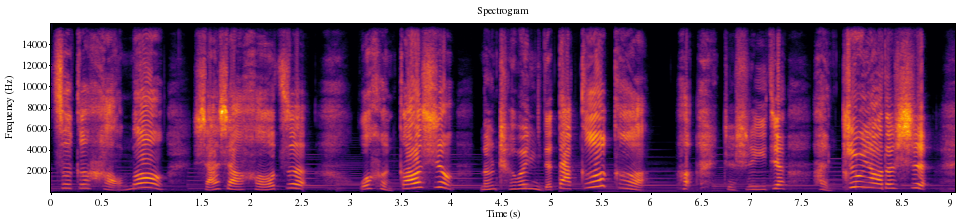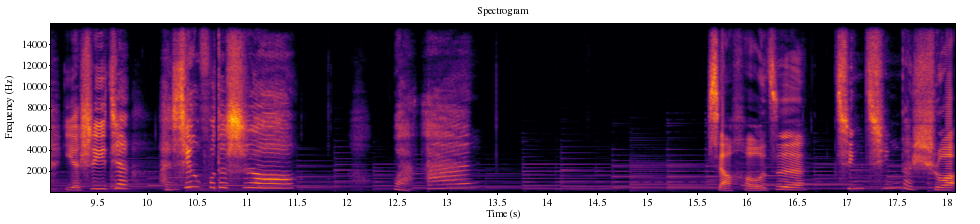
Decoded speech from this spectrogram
做个好梦，小小猴子，我很高兴能成为你的大哥哥。哈，这是一件很重要的事，也是一件很幸福的事哦。晚安，小猴子轻轻地说：“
